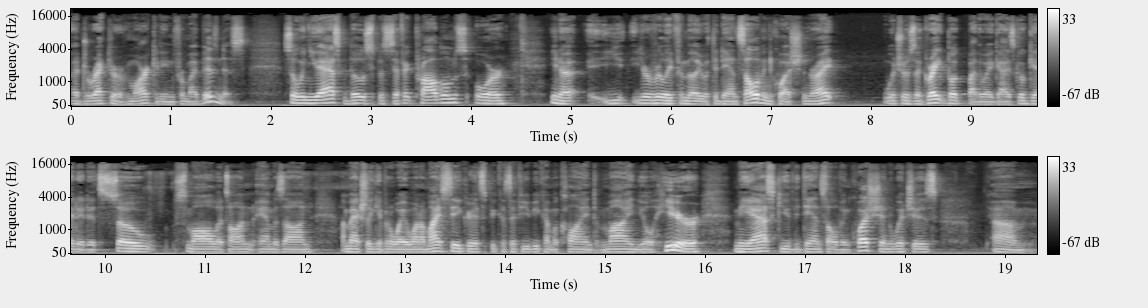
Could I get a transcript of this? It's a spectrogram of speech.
a director of marketing for my business. So when you ask those specific problems, or, you know, you, you're really familiar with the Dan Sullivan question, right? which was a great book, by the way, guys. Go get it. It's so small. It's on Amazon. I'm actually giving away one of my secrets because if you become a client of mine, you'll hear me ask you the Dan Sullivan question, which is, um,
